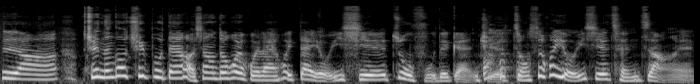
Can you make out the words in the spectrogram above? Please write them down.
是啊，我觉得能够去不丹，好像都会回来，会带有一些祝福的感觉，总是会有一些成长。哎。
